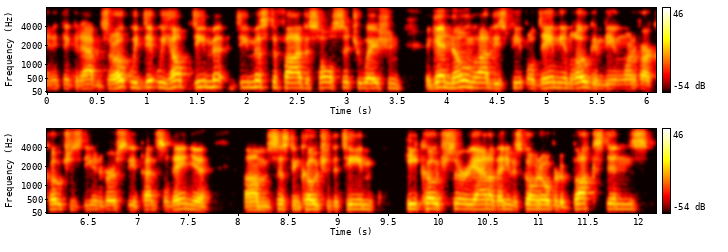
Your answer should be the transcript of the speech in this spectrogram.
Anything could happen. So I hope we did. We helped demy- demystify this whole situation. Again, knowing a lot of these people, Damian Logan being one of our coaches at the University of Pennsylvania, um, assistant coach of the team. He coached Suriano. Then he was going over to Buxton's,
